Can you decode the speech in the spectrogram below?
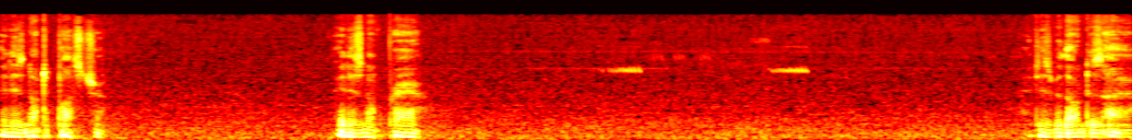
It is not a posture. It is not prayer. It is without desire.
